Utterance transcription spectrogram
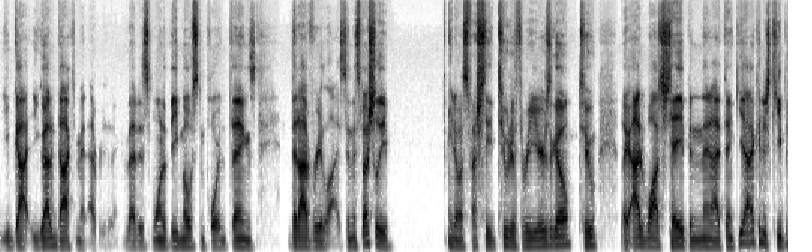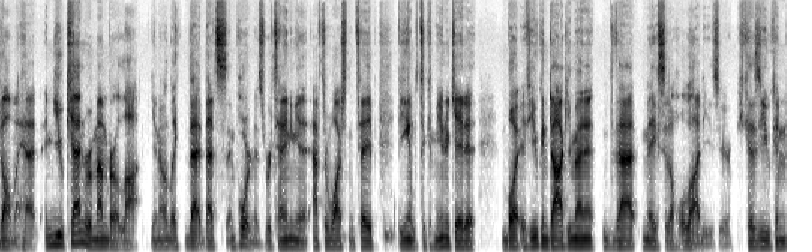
you got you got to document everything that is one of the most important things that i've realized and especially you know, especially two to three years ago, too. Like I'd watch tape and then I think, yeah, I can just keep it all in my head. And you can remember a lot, you know, like that that's important is retaining it after watching the tape, being able to communicate it. But if you can document it, that makes it a whole lot easier because you can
